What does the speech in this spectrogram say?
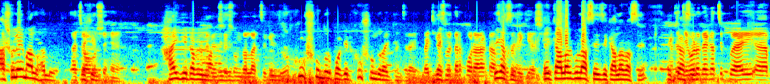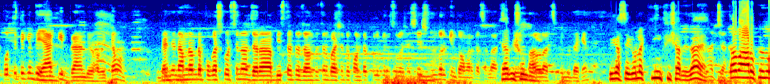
আসলেই মাল ভালো। আচ্ছা অবশ্যই হ্যাঁ। হাই গেট আপের মাল। সুন্দর লাগছে কিন্তু। খুব সুন্দর পকেট খুব সুন্দর আইটেম রাইট ভাই ঠিক আছে। তারপর আরেকটা ঠিক আছে? দেখি আসি। এই কালারগুলো আছে এই যে কালার আছে একটা আচ্ছা, আছে। যেগুলো দেখাচ্ছে প্রায় প্রত্যেকটা কিন্তু একই ব্র্যান্ডের হবে কেমন? ব্র্যান্ডের নামটা আমরা প্রকাশ করছি না যারা বিস্তারিত জানতে চান বাসার সাথে কন্ট্যাক্ট করলে কিন্তু চলে আসে। সেই সুন্দর কিন্তু আমার কাছে লাগছে। হেবি সুন্দর। ভালো লাগছে কিন্তু দেখেন। ঠিক আছে এগুলো কিং ফিশারের হ্যাঁ? আচ্ছা। তারপর আরও কিন্তু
